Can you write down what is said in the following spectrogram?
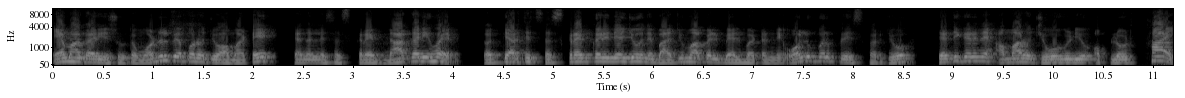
એમાં કરીશું. તો મોડલ પેપરો જોવા માટે ચેનલને સબસ્ક્રાઇબ ના કરી હોય, તો અત્યારથી જ સબસ્ક્રાઇબ કરી દેજો અને બાજુમાં આપેલ બેલ બટનને ઓલ ઉપર પ્રેસ કરજો. જેથી કરીને અમારો જેવો વીડિયો અપલોડ થાય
